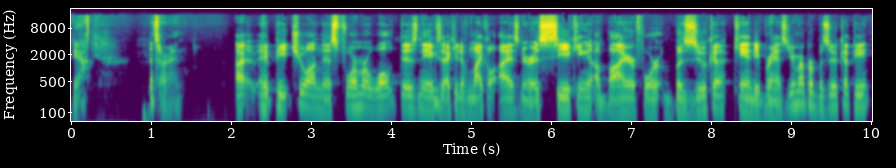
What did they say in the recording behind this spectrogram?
Yeah. That's all right. Uh, hey, Pete, chew on this. Former Walt Disney executive Michael Eisner is seeking a buyer for Bazooka candy brands. Do you remember Bazooka, Pete?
